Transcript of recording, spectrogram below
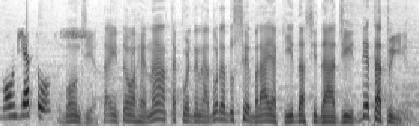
Bom dia a todos. Bom dia. Tá então a Renata, coordenadora do Sebrae aqui da cidade de Tatuí.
